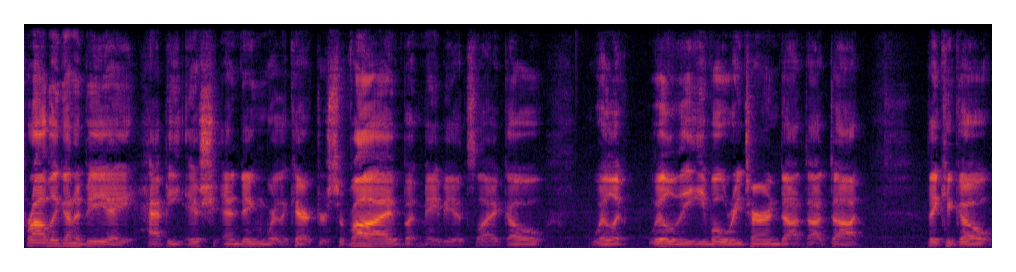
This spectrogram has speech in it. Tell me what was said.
Probably going to be a happy-ish ending where the characters survive, but maybe it's like oh Will it? Will the evil return? Dot dot dot. They could go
